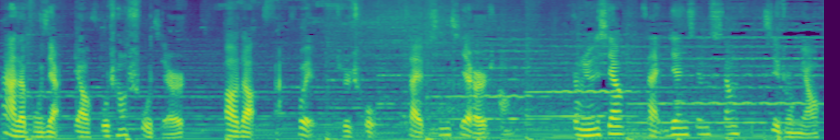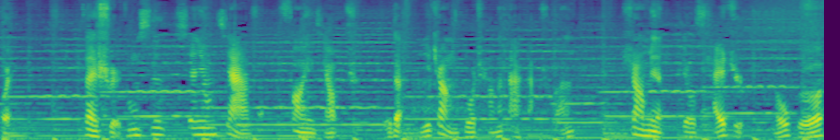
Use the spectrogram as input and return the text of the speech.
大的部件要糊成竖节儿，抱到法会之处再拼接而成。郑云香在《燕京乡土记》中描绘，在水中心先用架子放一条纸糊的一丈多长的大法船，上面有彩纸楼阁。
